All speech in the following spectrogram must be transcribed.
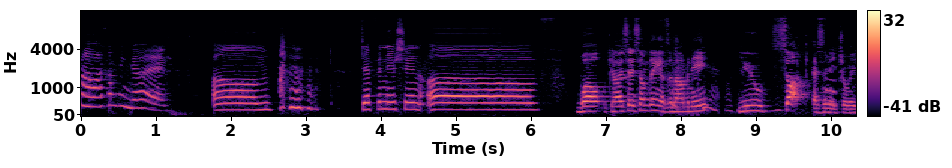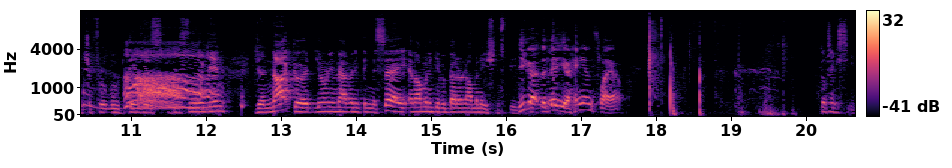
know. I want something good. Um, definition of. Well, can I say something as a nominee? You suck as an HOH, you Fruit Loop dingus, you ah. fooligan. You're not good. You don't even have anything to say, and I'm going to give a better nomination speech. You got to do your hand slap. Go take a seat.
